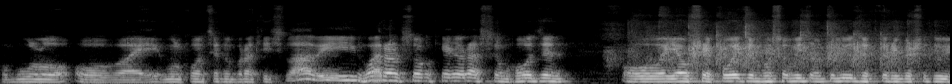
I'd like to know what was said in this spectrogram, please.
bolo ovaj, bol koncert u Bratislavi i varal som, keď raz som hodzen, ovaj, ja už pojdem, bo som videl to ľudia, ktorí bešedujú,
